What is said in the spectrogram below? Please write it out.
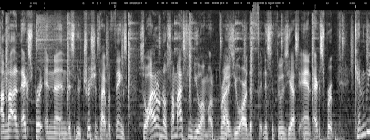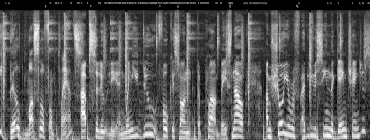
I'm not an expert in uh, in this nutrition type of things, so I don't know. So I'm asking you, Amar, Right. as you are the fitness enthusiast and expert, can we build muscle from plants? Absolutely. And when you do focus on the plant base, now I'm sure you ref- have you seen the Game Changers?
